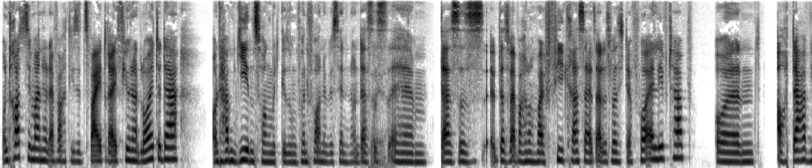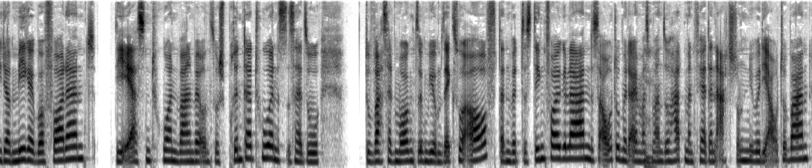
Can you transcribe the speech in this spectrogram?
Und trotzdem waren halt einfach diese zwei, drei, vierhundert Leute da und haben jeden Song mitgesungen, von vorne bis hinten. Und das ja, ist, ähm, das ist, das war einfach nochmal viel krasser als alles, was ich davor erlebt habe. Und auch da wieder mega überfordernd die ersten Touren waren bei uns so Sprinter-Touren. Das ist halt so, du wachst halt morgens irgendwie um 6 Uhr auf, dann wird das Ding vollgeladen, das Auto mit allem, was mhm. man so hat. Man fährt dann acht Stunden über die Autobahn,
